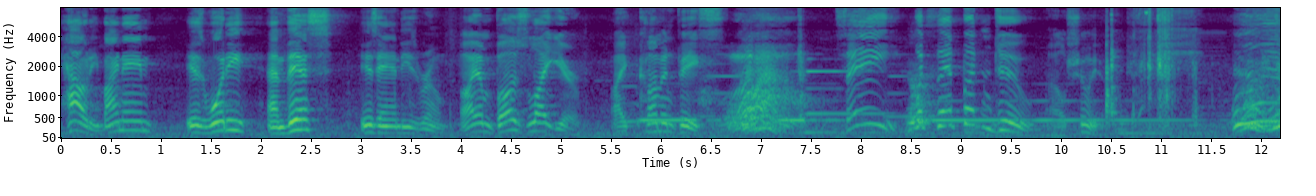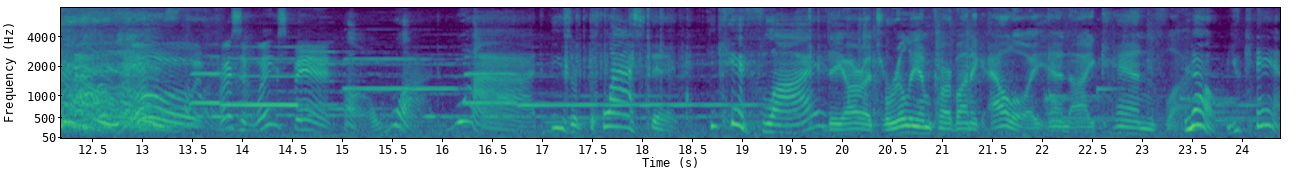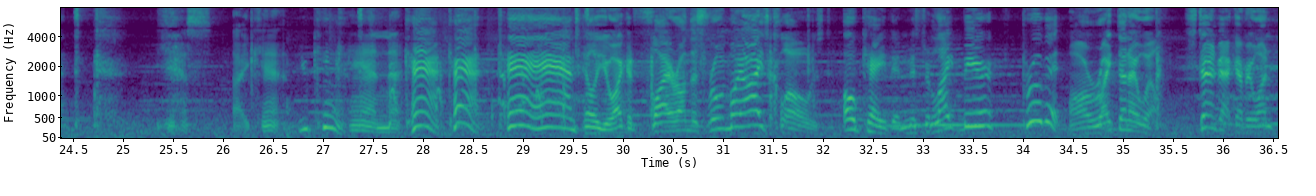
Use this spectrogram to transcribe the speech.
Howdy, my name is Woody, and this is Andy's room. I am Buzz Lightyear. I come in peace. Wow! Say, what's that button do? I'll show you. Oh, impressive wingspan. Oh, what? What? These are plastic. He can't fly. They are a terillium carbonic alloy, and I can fly. No, you can't. Yes, I can. You can't. Can. Can't, can't, can't. Tell you, I could fly around this room with my eyes closed. Okay then, Mr. Lightbeer, prove it. All right, then I will. Stand back, everyone.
